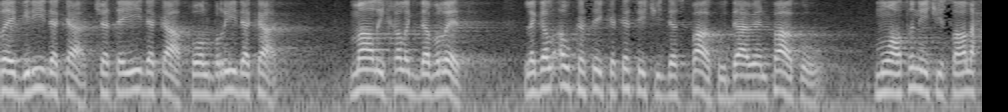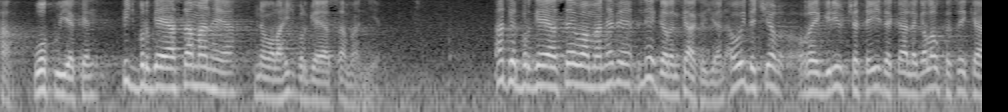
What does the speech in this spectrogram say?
ڕێگری دەکات چەتەیی دەکات قۆڵبڕی دەکات ماڵی خەڵک دەبڕێت. لەگەڵ ئەو کەسەی کە کەسێکی دەستپاک و داوێن پاک و مواطنێکی ساڵحە وەکو یەکەن هیچ بڕگە یاسامان هەیە؟ نەوەڵا هیچ بڕگە یاسامان نییە. ئەگەر بڕگە یاسای وامان هەبێ لێگەڕن کاکەژیان ئەوەی دەچێ ڕێگری و چەتەیی دەکات لەگەڵ ئەو کەسێک کە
